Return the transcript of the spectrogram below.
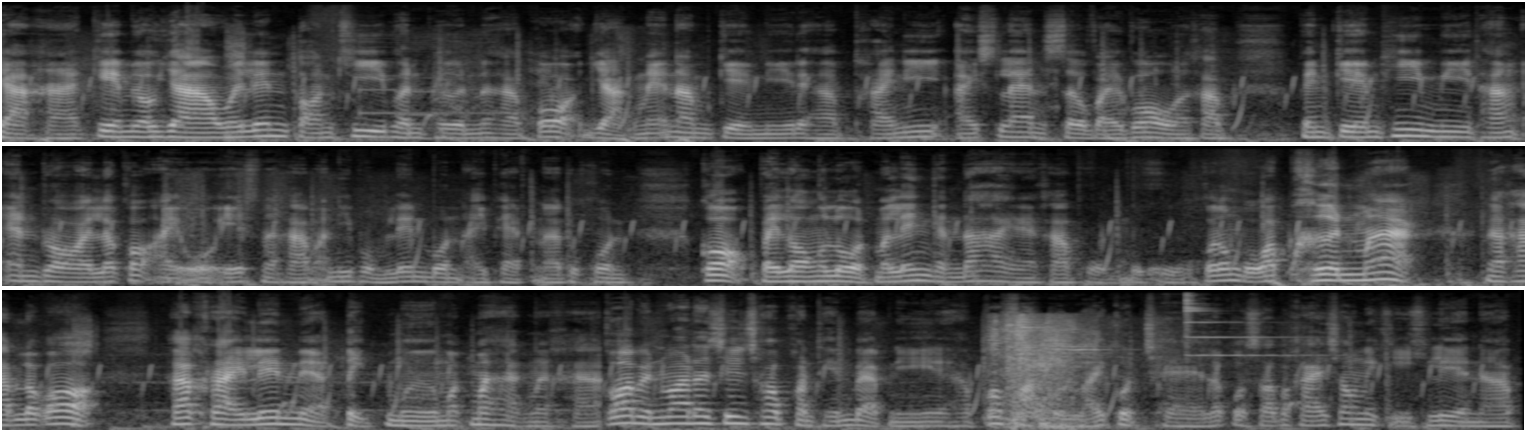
อยากหาเกมยาวๆ ไว้เล่นตอนขี้เพลินๆนะครับ ก็อยากแนะนำเกมนี้เลยครับ Tiny Iceland Survival นะครับ เป็นเกมที่มีทั้ง Android แล้วก็ iOS นะครับ อันนี้ผมเล่นบน iPad นะทุกคน ก็ไปลองโหลดมาเล่นกันได้นะครับผม โอ้โห ก็ต้องบอกว่าเพลินมากนะครับ แล้วก็ ถ้าใครเล่นเนี่ยติดมือมากๆนะครับก็เป็นว่าถ้าชื่นชอบคอนเทนต์แบบนี้นะครับก็ฝากกดไลค์กดแชร์แล้วกด Subscribe ช่องในกีคิเลียนนะครับ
